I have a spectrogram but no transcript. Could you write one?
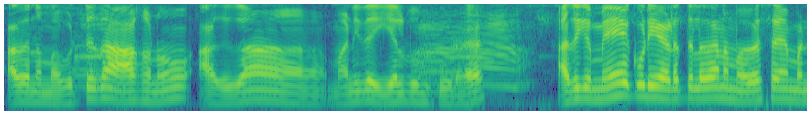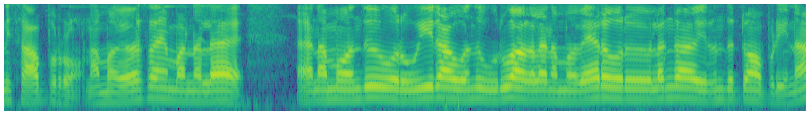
அதை நம்ம விட்டு தான் ஆகணும். அதுதான் மனித இயல்பும் கூட. அதுக்கு மேயக்கூடிய இடத்துல தான் நம்ம விவசாயம் பண்ணி சாப்பிட்றோம். நம்ம விவசாயம் பண்ணலை நம்ம வந்து ஒரு உயிராக வந்து உருவாகலை நம்ம வேறு ஒரு விலங்காக இருந்துட்டோம் அப்படின்னா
